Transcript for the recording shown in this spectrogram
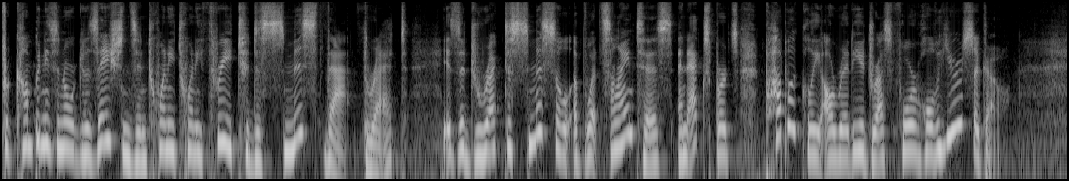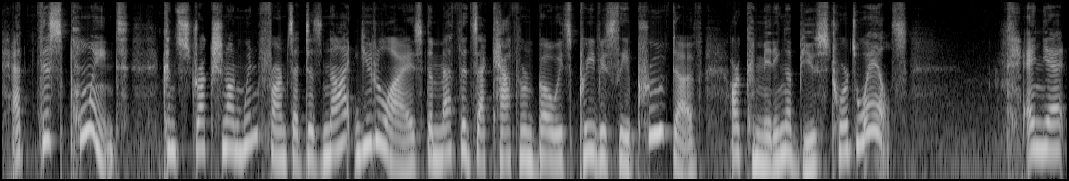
for companies and organizations in 2023 to dismiss that threat is a direct dismissal of what scientists and experts publicly already addressed four whole years ago. At this point, construction on wind farms that does not utilize the methods that Catherine Bowes' previously approved of are committing abuse towards whales. And yet,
